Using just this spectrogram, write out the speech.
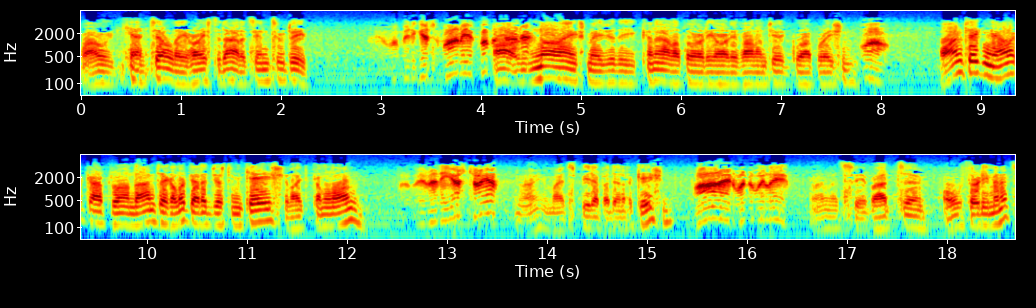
Well, we can't tell. They hoisted out. It's in too deep. You want me to get some Army equipment there? no, thanks, Major. The Canal Authority already volunteered cooperation. Wow. Well, I'm taking a helicopter on down. Take a look at it just in case. You'd like to come along? Will it be of any use to you? Well, you might speed up identification. Fine. When do we leave? Well, let's see, about, uh, oh, 30 minutes?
